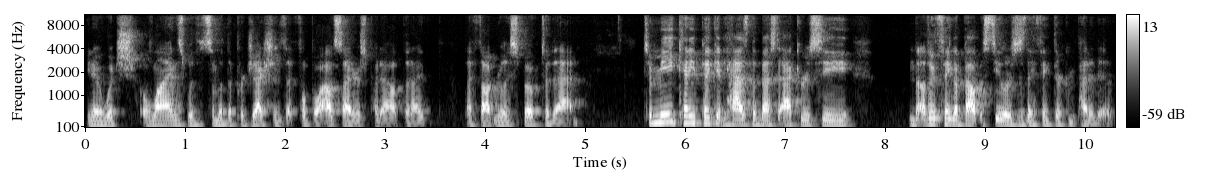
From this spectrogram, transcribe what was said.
You know, which aligns with some of the projections that Football Outsiders put out that I I thought really spoke to that. To me, Kenny Pickett has the best accuracy. The other thing about the Steelers is they think they're competitive.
